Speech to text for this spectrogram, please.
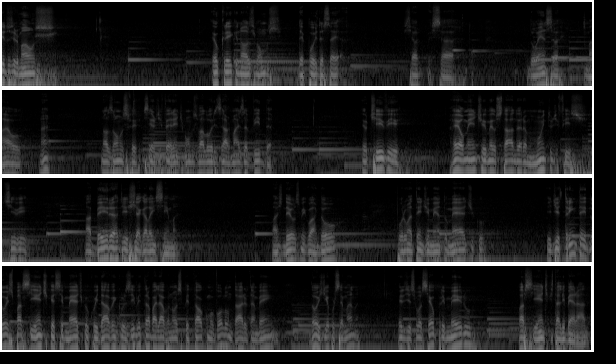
Queridos irmãos, eu creio que nós vamos, depois dessa essa, essa doença mal, né? Nós vamos ser diferentes, vamos valorizar mais a vida. Eu tive, realmente, o meu estado era muito difícil. Eu tive à beira de chegar lá em cima. Mas Deus me guardou por um atendimento médico e de 32 pacientes que esse médico cuidava, inclusive trabalhava no hospital como voluntário também, dois dias por semana. Ele disse: Você é o primeiro paciente que está liberado.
